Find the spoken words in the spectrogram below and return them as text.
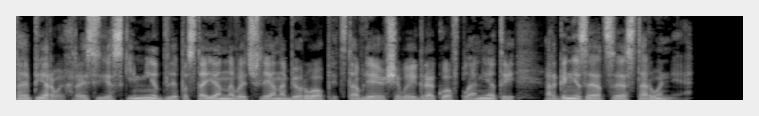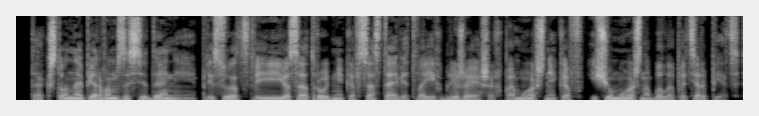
Во-первых, российский МИД для постоянного члена бюро, представляющего игроков планеты, организация сторонняя. Так что на первом заседании присутствие ее сотрудников в составе твоих ближайших помощников еще можно было потерпеть.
